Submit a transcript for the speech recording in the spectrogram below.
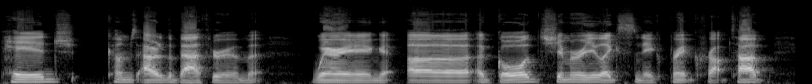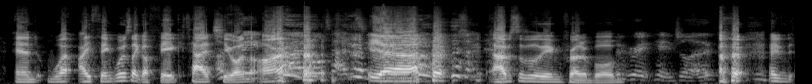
Paige comes out of the bathroom wearing uh, a gold shimmery like snake print crop top and what I think was like a fake tattoo A on the arm. tattoo. yeah. Absolutely incredible. a great Paige look. and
